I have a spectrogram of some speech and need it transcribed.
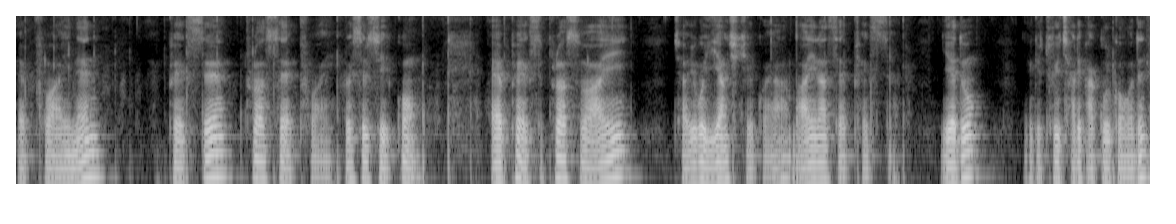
fy는 fx 플러스 fy. 이렇게 쓸 수 있고 fx 플러스 y 자 이거 이항시킬 거야. 마이너스 fx. 얘도 이렇게 두 개 자리 바꿀 거거든.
